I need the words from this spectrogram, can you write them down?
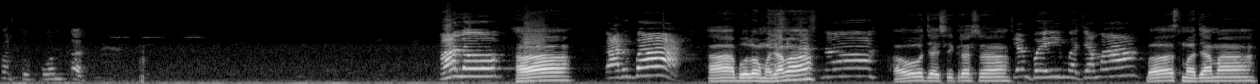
કર તું ફોન કર. હાલો. હા. કાળુબા હા બોલો મજામાં? હો જય શ્રી કૃષ્ણ. કેમ ભાઈ મજામાં? બસ મજામાં.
